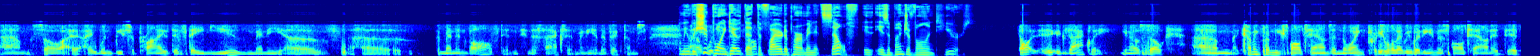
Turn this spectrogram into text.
Um, so I, I, wouldn't be surprised if they knew many of uh, the men involved in, in, this accident, many of the victims. I mean, we uh, should point out that the fire department itself is, is a bunch of volunteers. Oh, exactly. You know, so um, coming from these small towns and knowing pretty well everybody in the small town, it, it's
